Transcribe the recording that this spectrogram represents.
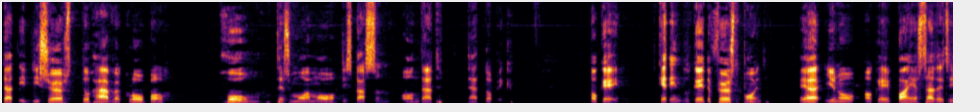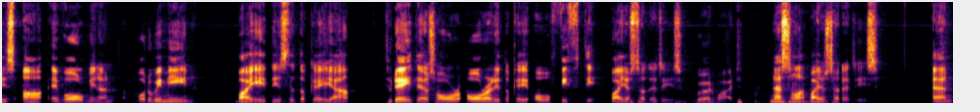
that it deserves to have a global home. There's more and more discussion on that, that topic. Okay, getting to okay, the first point. You know, okay, biostrategies are evolving, and what do we mean by it is that, okay, uh, today there's all, already, okay, over 50 biostrategies worldwide, national biostrategies. And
